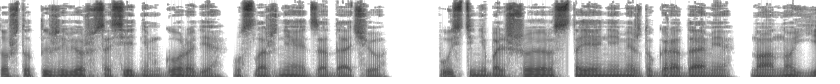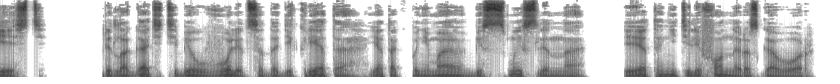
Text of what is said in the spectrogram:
То, что ты живешь в соседнем городе, усложняет задачу. Пусть и небольшое расстояние между городами, но оно есть. Предлагать тебе уволиться до декрета, я так понимаю, бессмысленно. И это не телефонный разговор.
